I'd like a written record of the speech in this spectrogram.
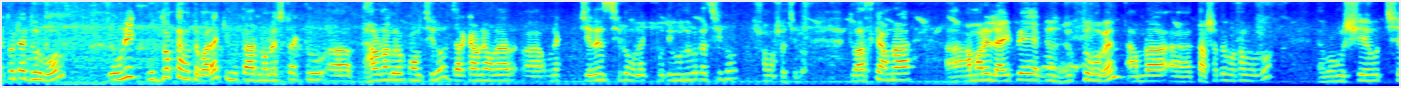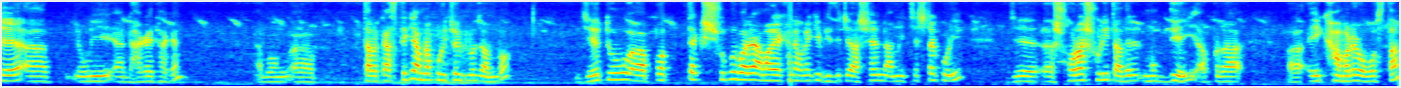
এতটাই দুর্বল যে উনি উদ্যোক্তা হতে পারে, কিন্তু তার নলেজটা একটু ধারণাগুলো কম ছিল, যার কারণে ওনার অনেক চ্যালেঞ্জ ছিল, অনেক প্রতিবন্ধকতা ছিল, সমস্যা ছিল। তো আজকে আমরা আমার এই লাইফে একজন যুক্ত হবেন, আমরা তার সাথে কথা বলব। এবং সে হচ্ছে উনি ঢাকায় থাকেন। এবং তার কাছ থেকে আমরা পরিচয়গুলো জানব। যেহেতু প্রত্যেক শুক্রবারে আমার এখানে অনেকে ভিজিটে আসেন, আমি চেষ্টা করি যে সরাসরি তাদের মুখ দিয়েই আপনারা এই খামারের অবস্থান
